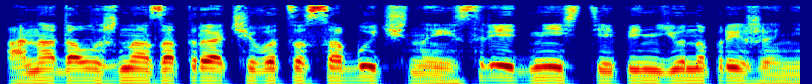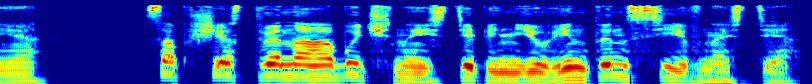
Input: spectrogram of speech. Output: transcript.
Она должна затрачиваться с обычной средней степенью напряжения, с общественно обычной степенью интенсивности.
